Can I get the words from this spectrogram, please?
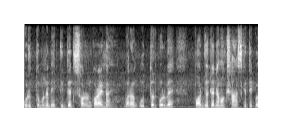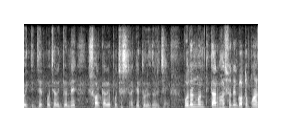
গুরুত্বপূর্ণ ব্যক্তিত্বের স্মরণ করাই নয়, বরং উত্তর পূর্বে পর্যটন এবং সাংস্কৃতিক ঐতিহ্যের প্রচারের জন্য সরকারের প্রচেষ্টাকে তুলে ধরেছে। প্রধানমন্ত্রী তার ভাষণে গত পাঁচ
